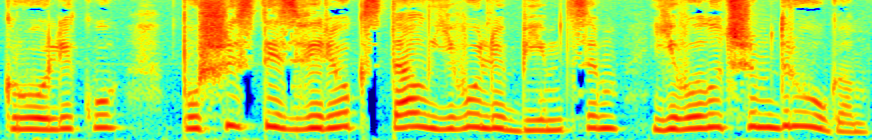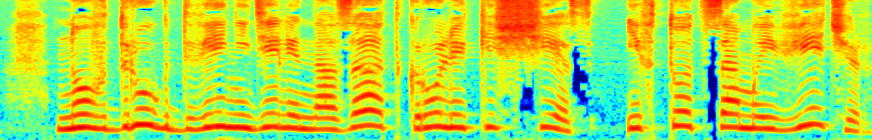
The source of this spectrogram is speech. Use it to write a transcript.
кролику, пушистый зверек стал его любимцем, его лучшим другом, но вдруг две недели назад кролик исчез, и в тот самый вечер,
